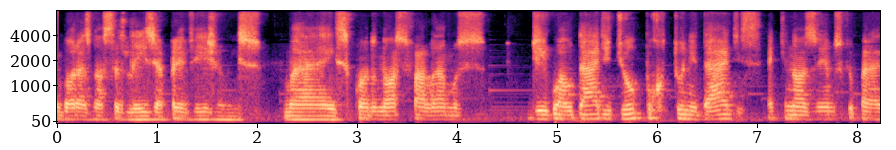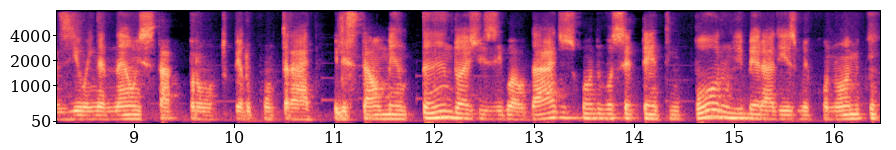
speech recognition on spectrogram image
embora as nossas leis já prevejam isso. Mas quando nós falamos de igualdade de oportunidades é que nós vemos que o Brasil ainda não está pronto, pelo contrário, ele está aumentando as desigualdades quando você tenta impor um liberalismo econômico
